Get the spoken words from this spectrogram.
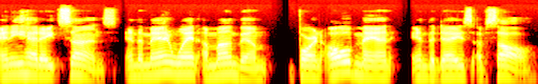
and he had eight sons. And the man went among them for an old man in the days of Saul.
